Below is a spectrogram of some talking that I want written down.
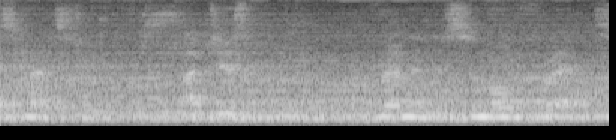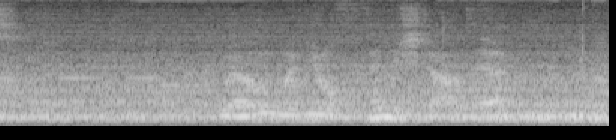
Yes, Master. I've just run into some old friends. Well, when you're finished out there...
